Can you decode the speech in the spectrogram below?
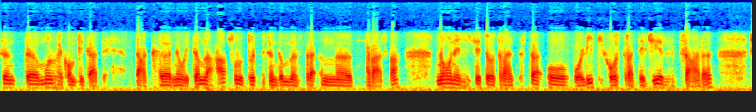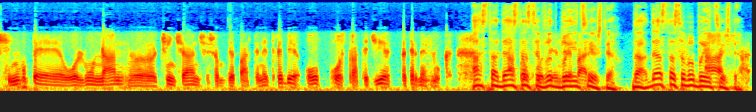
sunt uh, mult mai complicate. Dacă ne uităm la absolut tot ce se întâmplă în, stra- în uh, țara asta, nouă ne este o, tra- stra- o politică, o strategie de țară și nu pe o, un an, uh, cinci ani și așa mai departe. Ne trebuie o, o strategie pe termen lung. Asta, de asta Apropo se văd de băieții întrebare. ăștia. Da, de asta se văd băieții Așa. ăștia.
